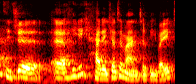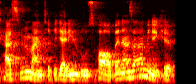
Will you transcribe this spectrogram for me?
نتیجه یک حرکت منطقی و یک تصمیم منطقی در این روزها به نظرم اینه که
